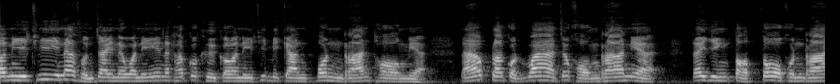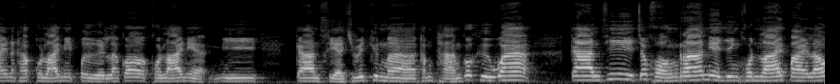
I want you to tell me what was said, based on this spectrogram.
รณีที่น่าสนใจในวันนี้นะครับก็คือกรณีที่มีการป้นร้านทองเนี่ยแล้วปรากฏว่าเจ้าของร้านเนี่ยได้ยิงตอบโต้คนร้ายนะครับ คนร้ายมีปืน แล้วก็คนร้ายเนี่ยมีการเสียชีวิตขึ้นมาคำถามก็คือว่าการที่เจ้าของร้านเนี่ยยิงคนร้ายไปแล้ว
